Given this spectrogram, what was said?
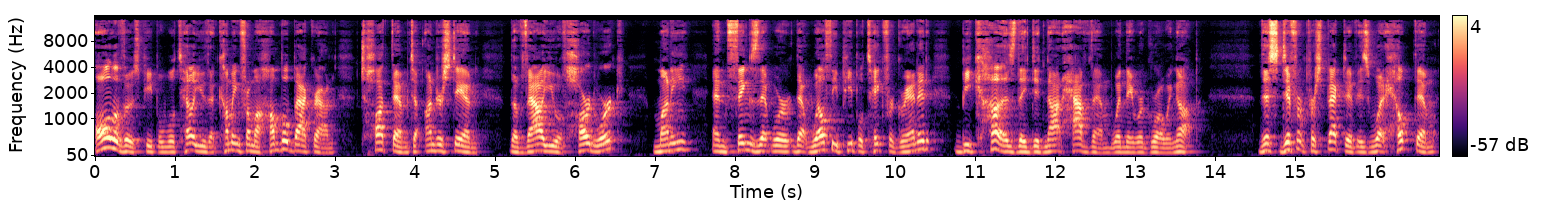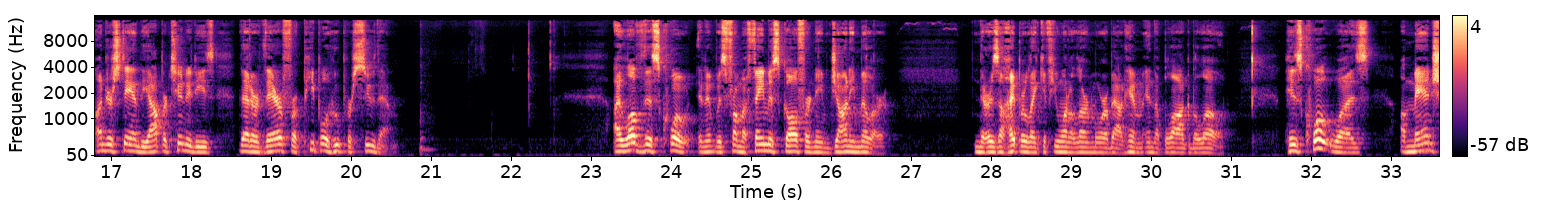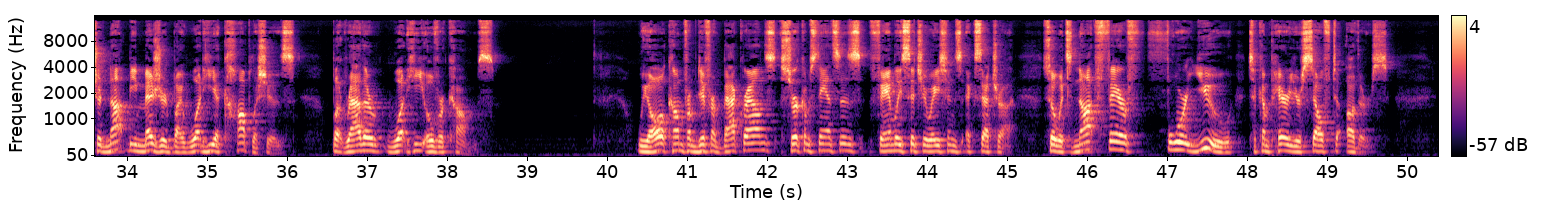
All of those people will tell you that coming from a humble background taught them to understand the value of hard work, money, and things that were that wealthy people take for granted because they did not have them when they were growing up. This different perspective is what helped them understand the opportunities that are there for people who pursue them. I love this quote, and it was from a famous golfer named Johnny Miller. There is a hyperlink if you want to learn more about him in the blog below. His quote was A man should not be measured by what he accomplishes, but rather what he overcomes. We all come from different backgrounds, circumstances, family situations, etc. So it's not fair for you to compare yourself to others.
